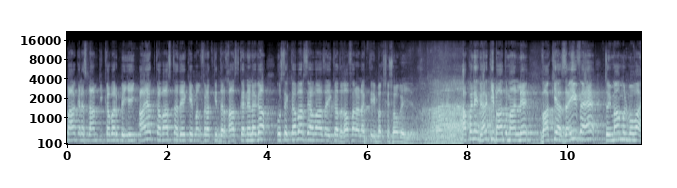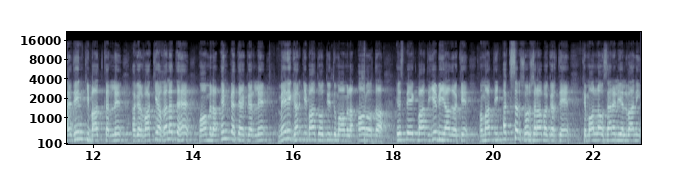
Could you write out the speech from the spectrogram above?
پاک علیہ السلام کی قبر پہ یہی آیت کا واسطہ دے کے مغفرت کی درخواست کرنے لگا۔ اسے قبر سے آواز آئی، قد غفر الگ تیری بخشش ہو گئی ہے۔ اپنے گھر کی بات مان لے، واقعہ ضعیف ہے تو امام المواحدین کی بات کر لے۔ اگر واقعہ غلط ہے، معاملہ ان پہ طے کر لے۔ میری گھر کی بات ہوتی تو معاملہ اور ہوتا۔ اس پہ ایک بات یہ بھی یاد رکھیں مماتی اکثر شور شرابہ کرتے ہیں کہ مولانا حسین علی الوانی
